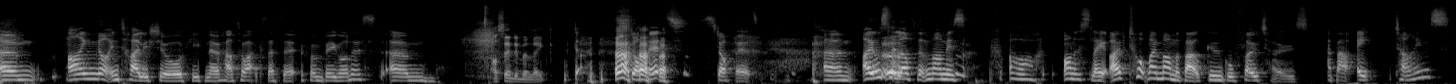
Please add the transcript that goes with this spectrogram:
Um, I'm not entirely sure he'd know how to access it. If I'm being honest. Um, I'll send him a link. Stop it. Stop it. Um, I also love that mum is. Oh, honestly, I've taught my mum about Google Photos about eight times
